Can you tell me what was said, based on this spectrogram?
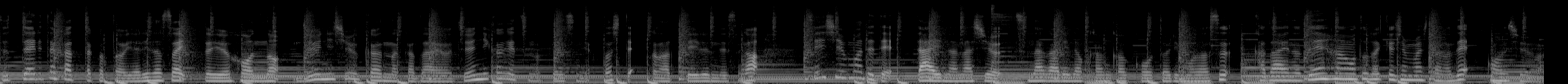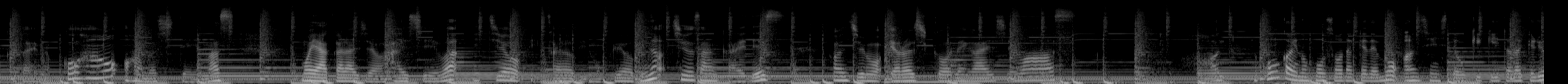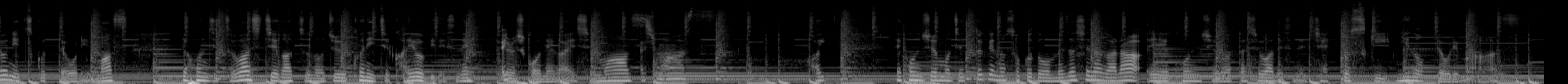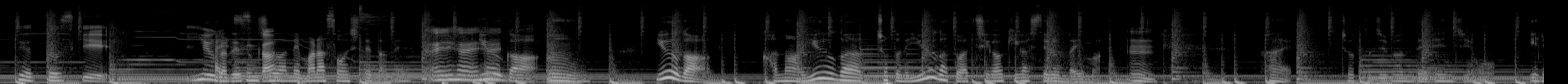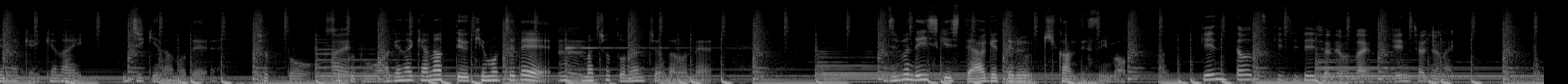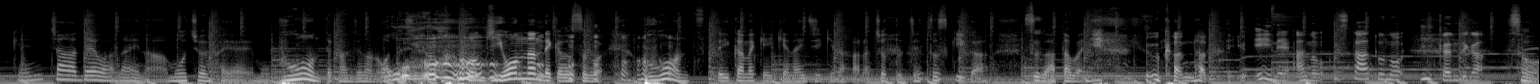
ずっとやりたかったことをやりなさいという本の12週間の課題を12ヶ月のペースに落として行っているんですが先週までで第7週つながりの感覚を取り戻す課題の前半をお届けしましたので今週は課題の後半をお話ししています。もやかラジオ配信は日曜日火曜日木曜日の週3回です。今週もよろしくお願いします。はい、今回の放送だけでも安心してお聞きいただけるように作っておりますで本日は7月の19日火曜日ですねはいよろしくお願いしますお願いしますはい。で今週もジェット機の速度を目指しながら、えー今週私はですねジェットスキーに乗っております。ジェットスキー優雅ですはい、先週か、はねマラソンしてたね。はいはいはい優雅、うん。優雅かな？優雅ちょっとね優雅とは違う気がしてるんだ今。うん。はい。ちょっと自分でエンジンを入れなきゃいけない時期なので。ちょっと速度を上げなきゃなっていう気持ちで、うん。まあちょっとなんちゅうんだろうね。自分で意識してあげてる期間です今は。原動付き自転車ではないの？原車じゃない原チャではないな。もうちょい早い。もうブオーンって感じなの。私。擬音なんだけどすごい。ブオーンっつって行かなきゃいけない時期だからちょっとジェットスキーがすぐ頭に 浮かんだっていう。いいね。あのスタートのいい感じが。そう。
